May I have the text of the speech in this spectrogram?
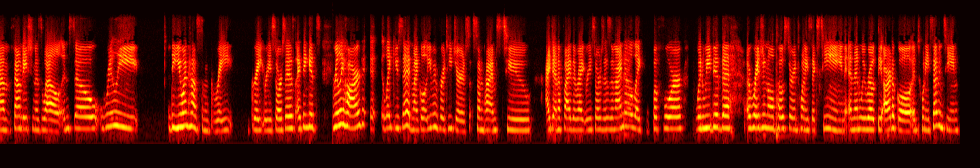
um, Foundation as well. And so, really, the UN has some great great resources. I think it's really hard, like you said, Michael, even for teachers sometimes to identify the right resources. And I know, like, before when we did the original poster in 2016 and then we wrote the article in 2017,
